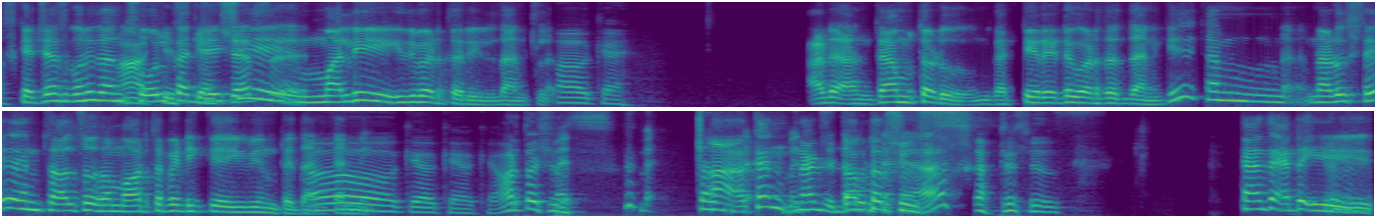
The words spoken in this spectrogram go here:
స్కెచెస్ కొని దాని సోల్ కట్ చేసి sketchers- మళ్ళీ ఇది పెడతారు వీళ్ళు దాంట్లో. ఓకే. అదే అంతే అమ్ముతాడు. గట్టి రేటు కొడుతుంది దానికి. కానీ నడుస్తే ఆల్సో సమ్ ఆర్థోపెడిక్ ఇవి ఉంటాయి దానికి. Okay okay okay. కానీ డాక్టర్ షూస్ డాక్టర్ షూస్ కానీ అంటే ఈ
